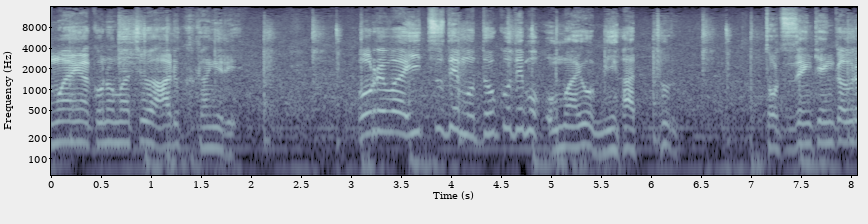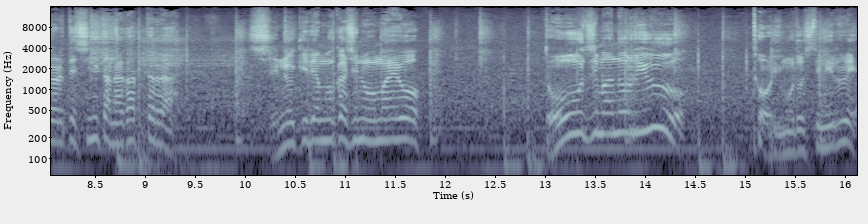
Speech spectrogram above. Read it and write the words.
前がこの街を歩く限り俺はいつでもどこでもお前を見張っとる。突然喧嘩売られて死にたなかったら死ぬ気で昔のお前を堂島の竜を取り戻してみるや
